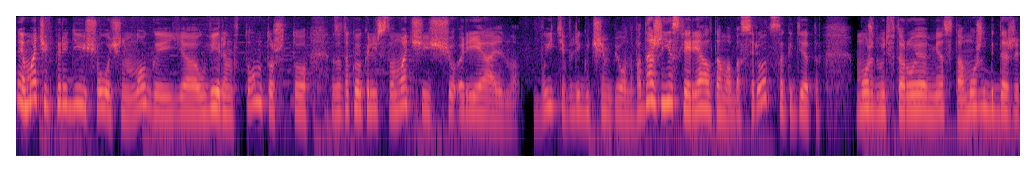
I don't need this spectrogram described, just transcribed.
Не, матчей впереди еще очень много, и я уверен в том, то, что за такое количество матчей еще реально выйти в Лигу Чемпионов. А даже если Реал там обосрется где-то, может быть второе место, а может быть даже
